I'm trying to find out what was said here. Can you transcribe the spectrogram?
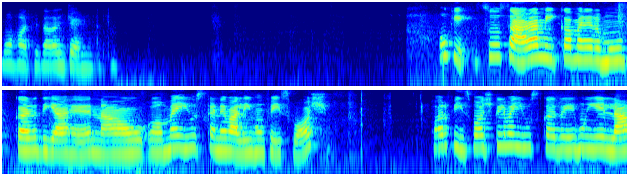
बहुत ही ज़्यादा जेंटली ओके सो सारा मेकअप मैंने रिमूव कर दिया है। नाउ uh, मैं यूज़ करने वाली हूँ फेस वॉश और फेस वॉश के लिए मैं यूज़ कर रही हूँ ये ला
